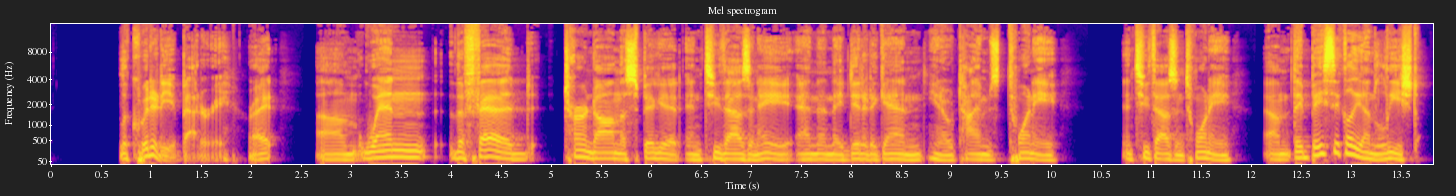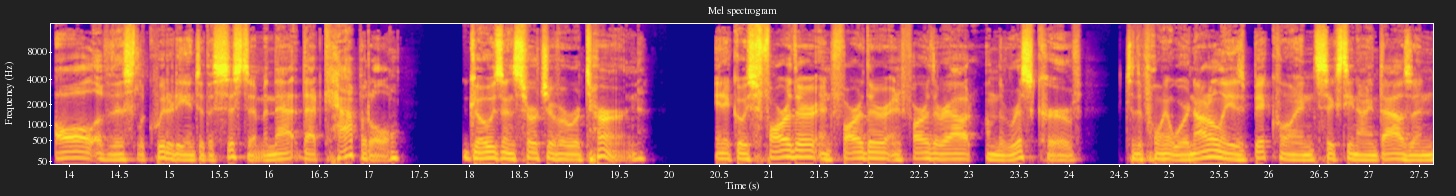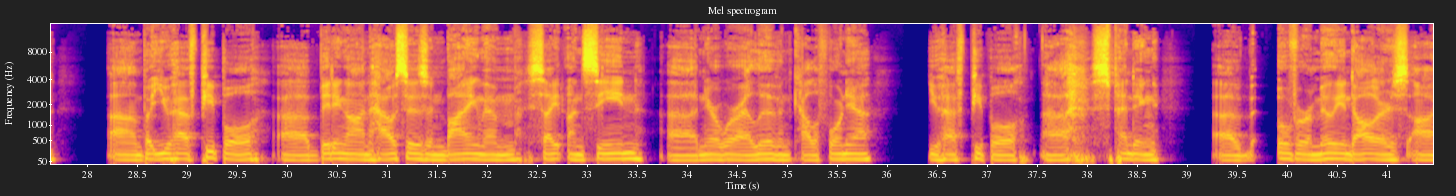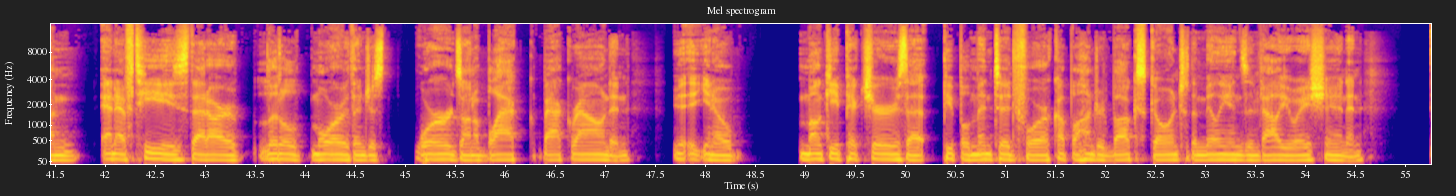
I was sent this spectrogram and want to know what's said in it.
liquidity battery, right? Um, when the Fed turned on the spigot in 2008 and then they did it again, you know, times 20 in 2020, um, they basically unleashed all of this liquidity into the system. And that, that capital goes in search of a return and it goes farther and farther and farther out on the risk curve to the point where not only is Bitcoin 69,000, um, but you have people uh, bidding on houses and buying them sight unseen uh, near where I live in California. You have people uh, spending uh, over a million dollars on NFTs that are little more than just words on a black background and you know monkey pictures that people minted for a couple hundred bucks go into the millions in valuation and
